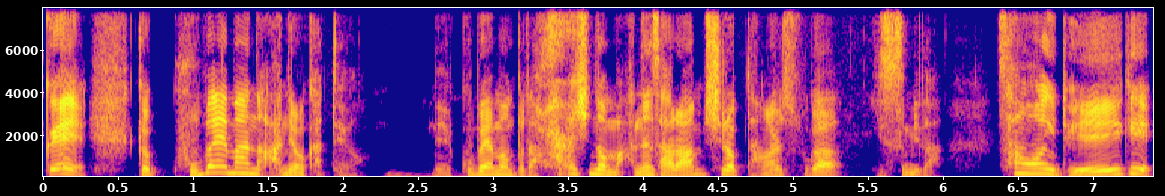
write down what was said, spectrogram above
꽤그 9배만 아닐 것 같아요. 네, 9배만보다 훨씬 더 많은 사람 실업 당할 수가 있습니다. 상황이 되게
